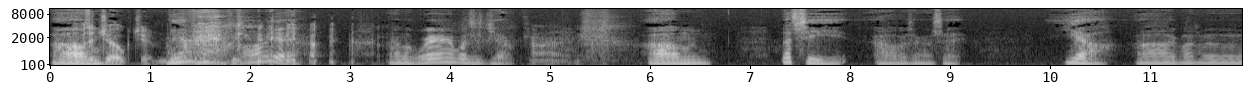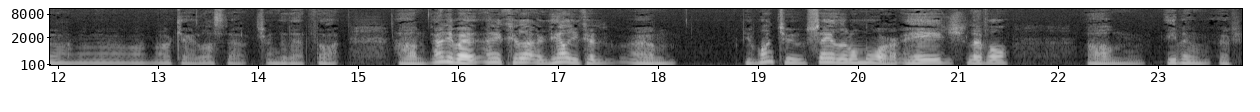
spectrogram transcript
That was a Um, joke, Jim. Yeah. oh yeah. I'm aware it was a joke. All right. Um, let's see. Uh, what was I going to say? Yeah. Uh, okay, I lost the trend of that thought. Um, anyway, any- Gail, you could, um, if you want to say a little more, age level, um, even if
